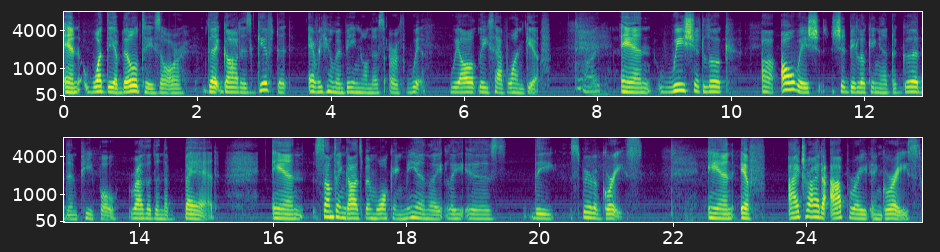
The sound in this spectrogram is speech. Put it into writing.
and what the abilities are that God has gifted every human being on this earth with. We all at least have one gift. Right. And we should look uh, always should be looking at the good in people rather than the bad. And something God's been walking me in lately is the spirit of grace. And if I try to operate in grace,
